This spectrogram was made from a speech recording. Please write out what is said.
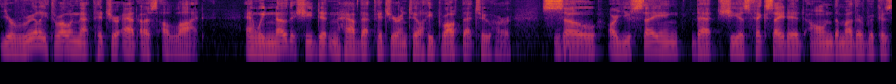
you're really throwing that picture at us a lot, and we know that she didn't have that picture until he brought that to her. So, are you saying that she is fixated on the mother because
